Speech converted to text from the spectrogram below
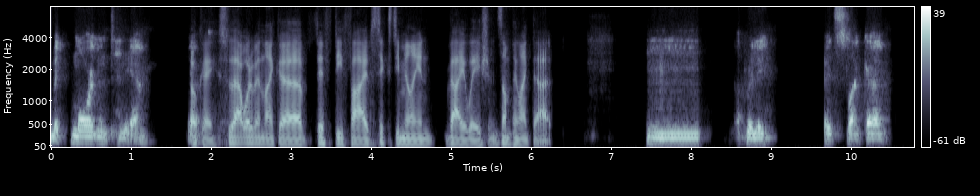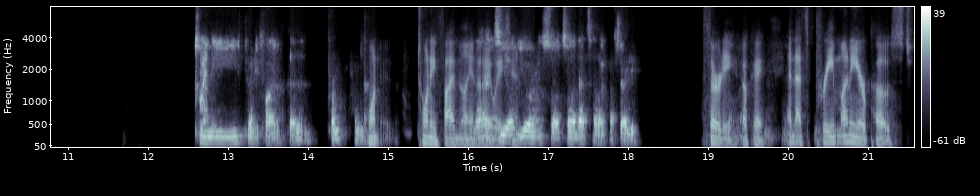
bit more than 10, yeah. Yeah. Okay. So that would have been like a 55, 60 million valuation, something like that. Mm, not really. It's like a 20, 25 from, from 20, 25 million well, valuation. Euros, so, so that's like a 30. 30. Okay. And that's pre money or post?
